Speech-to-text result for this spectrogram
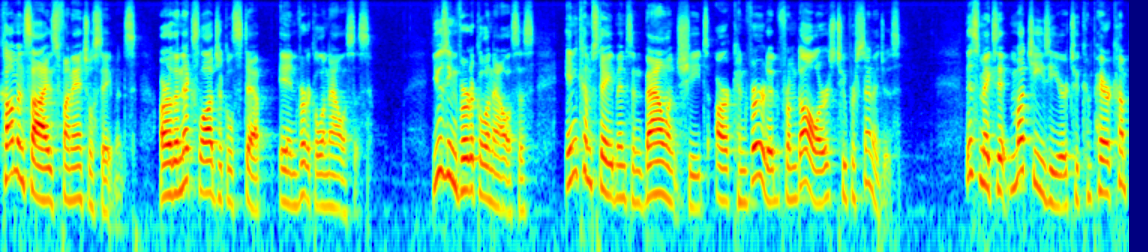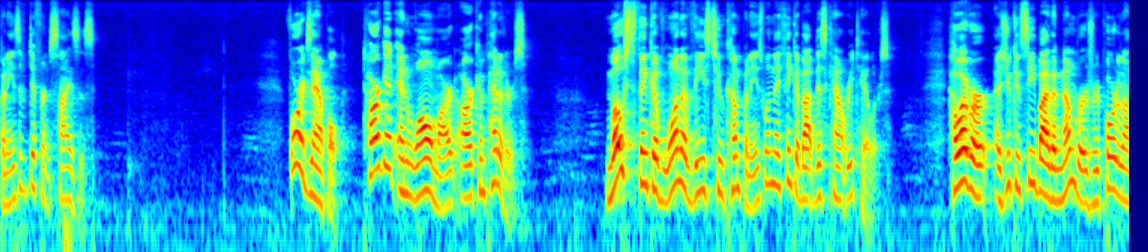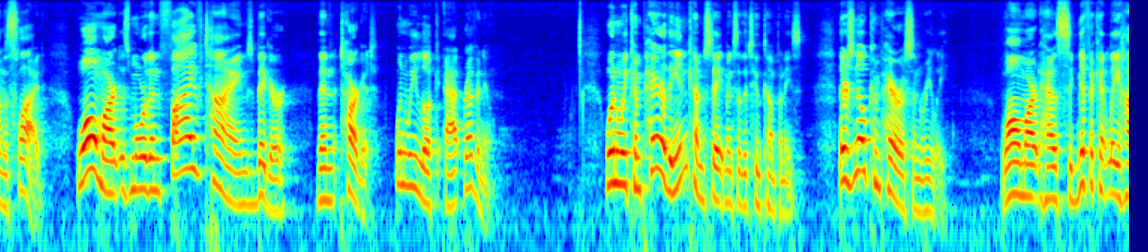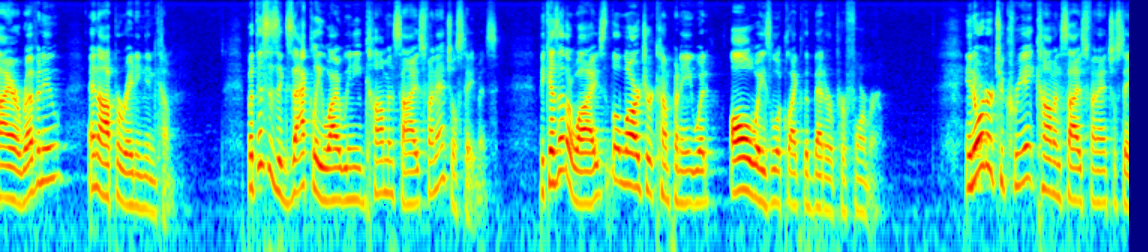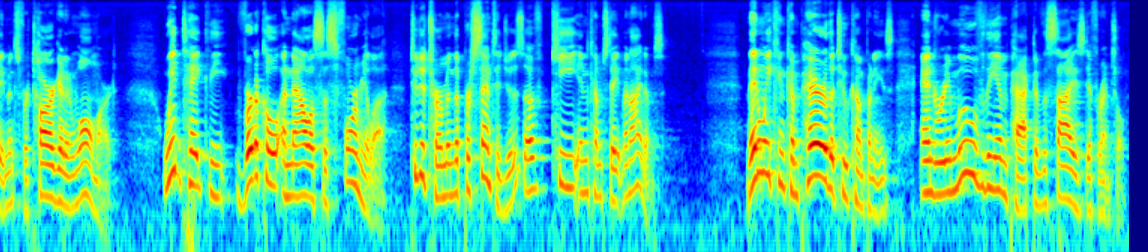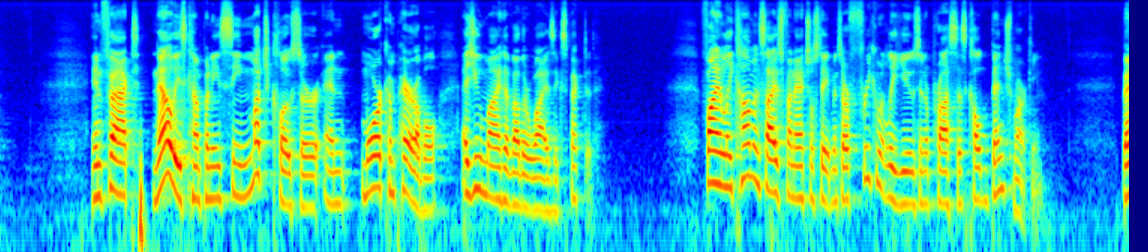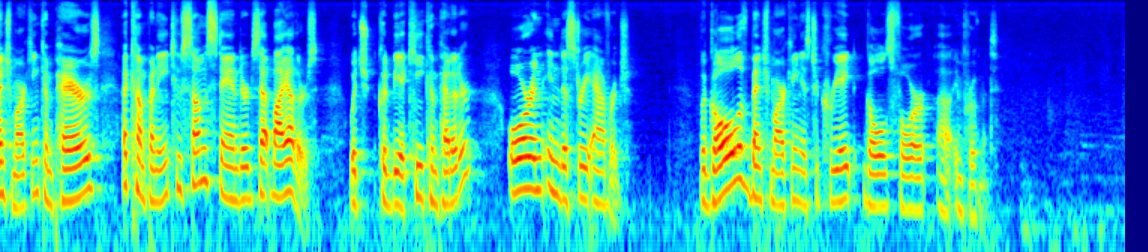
Common size financial statements are the next logical step in vertical analysis. Using vertical analysis, income statements and balance sheets are converted from dollars to percentages. This makes it much easier to compare companies of different sizes. For example, Target and Walmart are competitors. Most think of one of these two companies when they think about discount retailers. However, as you can see by the numbers reported on the slide, Walmart is more than five times bigger than Target when we look at revenue. When we compare the income statements of the two companies, there's no comparison really. Walmart has significantly higher revenue and operating income. But this is exactly why we need common size financial statements, because otherwise the larger company would always look like the better performer. In order to create common size financial statements for Target and Walmart, we'd take the vertical analysis formula to determine the percentages of key income statement items. Then we can compare the two companies and remove the impact of the size differential. In fact, now these companies seem much closer and more comparable as you might have otherwise expected. Finally, common size financial statements are frequently used in a process called benchmarking. Benchmarking compares a company to some standard set by others, which could be a key competitor or an industry average. The goal of benchmarking is to create goals for uh, improvement.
